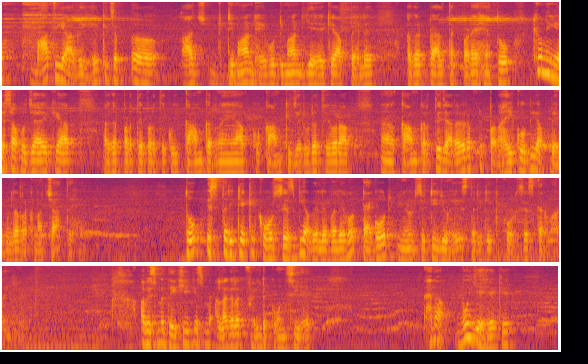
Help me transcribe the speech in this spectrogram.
बात ये आ गई है कि जब अ, आज डिमांड है वो डिमांड ये है कि आप पहले अगर ट्वेल्थ तक पढ़े हैं तो क्यों नहीं ऐसा हो जाए कि आप अगर पढ़ते पढ़ते कोई काम कर रहे हैं आपको काम की ज़रूरत है और आप अ, काम करते जा रहे हैं और अपनी पढ़ाई को भी आप रेगुलर रखना चाहते हैं। तो इस तरीके के कोर्सेज भी अवेलेबल है और टैगोर यूनिवर्सिटी जो है इस तरीके के कोर्सेज करवा रही है। अब इसमें देखिए कि इसमें अलग अलग फ़ील्ड कौन सी है। है ना? वो ये है कि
